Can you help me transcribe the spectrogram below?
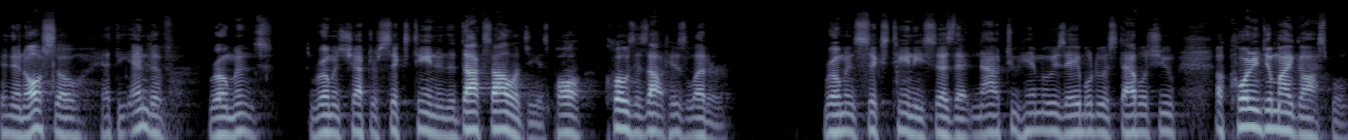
and then also at the end of Romans, Romans chapter 16, in the doxology, as Paul closes out his letter. Romans 16, he says that now to him who is able to establish you according to my gospel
